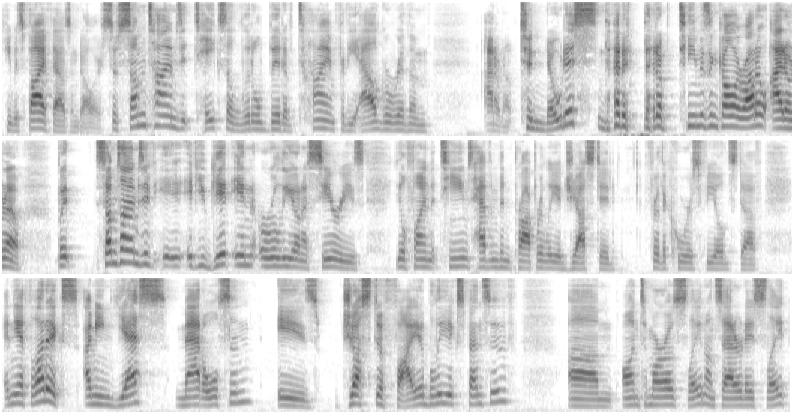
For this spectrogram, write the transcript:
he was $5,000. So sometimes it takes a little bit of time for the algorithm I don't know, to notice that a, that a team is in Colorado. I don't know. But sometimes if if you get in early on a series, you'll find that teams haven't been properly adjusted for the Coors Field stuff. And the Athletics, I mean, yes, Matt Olson is justifiably expensive um, on tomorrow's slate, on Saturday's slate,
